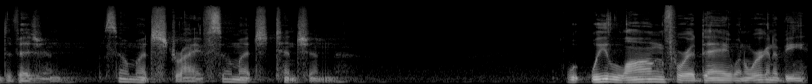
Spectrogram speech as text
division, so much strife, so much tension. We long for a day when we're going to be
